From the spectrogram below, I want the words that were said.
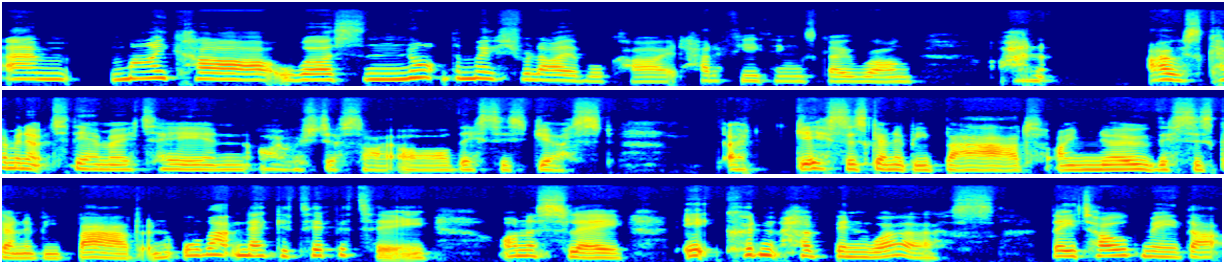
Um, my car was not the most reliable car. It had a few things go wrong, and I was coming up to the MOT, and I was just like, "Oh, this is just, uh, this is going to be bad. I know this is going to be bad." And all that negativity, honestly, it couldn't have been worse. They told me that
